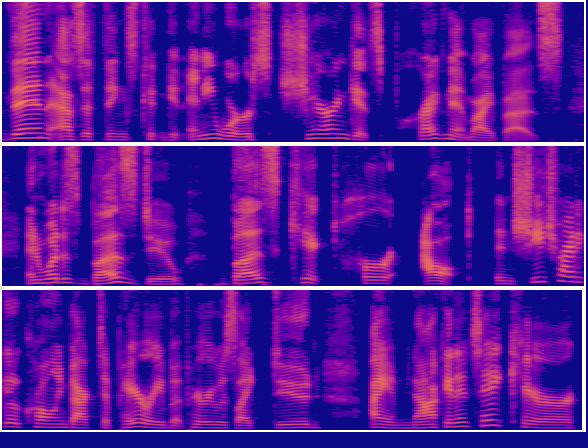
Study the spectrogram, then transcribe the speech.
Then, as if things couldn't get any worse, Sharon gets pregnant by Buzz. And what does Buzz do? Buzz kicked her out and she tried to go crawling back to Perry, but Perry was like, dude, I am not going to take care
